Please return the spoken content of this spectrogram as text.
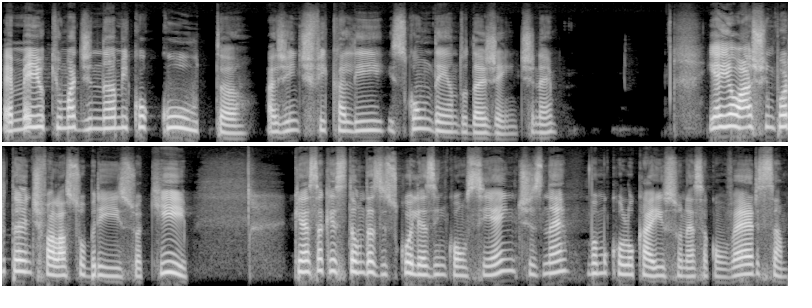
É meio que uma dinâmica oculta. A gente fica ali escondendo da gente, né? E aí eu acho importante falar sobre isso aqui, que é essa questão das escolhas inconscientes, né? Vamos colocar isso nessa conversa.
